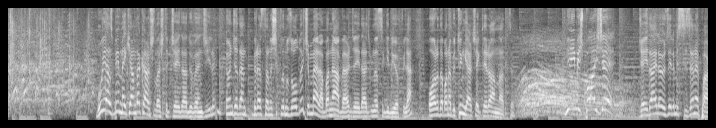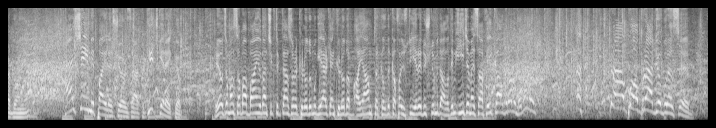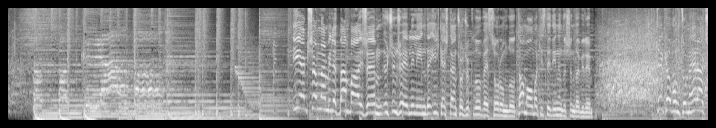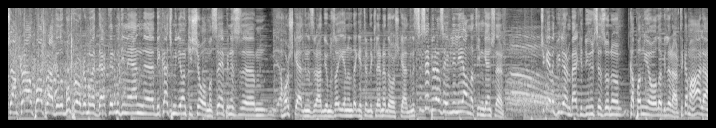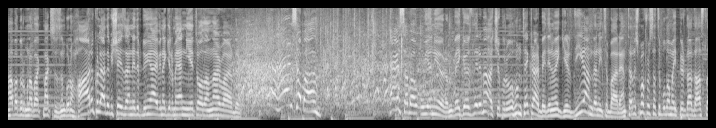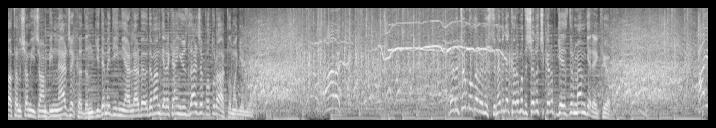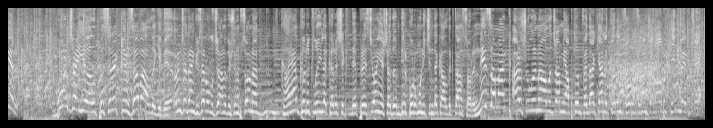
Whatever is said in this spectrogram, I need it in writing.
Bu yaz bir mekanda karşılaştık Ceyda Düvenci ile. Önceden biraz tanışıklığımız olduğu için merhaba, ne haber Ceyda'cığım nasıl gidiyor filan. O arada bana bütün gerçekleri anlattı. Neymiş Bayce? Ceyda ile özelimiz size ne pardon ya? Her şeyi mi paylaşıyoruz artık? Hiç gerek yok. E o zaman sabah banyodan çıktıktan sonra kilodumu giyerken kiloda ayağım takıldı, kafa üstü yere düştüğümü de anlatayım. İyice mesafeyi kaldıralım olur mu? Kral Pop Radyo burası. Pop pop kral pop İyi akşamlar millet ben Bayece. Üçüncü evliliğinde ilk eşten çocuklu ve sorumlu. Tam olmak istediğinin dışında biri. Tek avuntum her akşam Kral Pop Radyo'da bu programı ve dertlerimi dinleyen e, birkaç milyon kişi olması. Hepiniz e, hoş geldiniz radyomuza. Yanında getirdiklerine de hoş geldiniz. Size biraz evliliği anlatayım gençler. Çünkü evet biliyorum belki düğün sezonu kapanıyor olabilir artık ama hala hava durumuna bakmaksızın bunu harikulade bir şey zannedip dünya evine girmeyen niyeti olanlar vardır. Her sabah Her sabah uyanıyorum ve gözlerimi açıp ruhum tekrar bedenime girdiği andan itibaren tanışma fırsatı bulamayıp bir daha da asla tanışamayacağım binlerce kadın, gidemediğim yerler ve ödemem gereken yüzlerce fatura aklıma geliyor. Evet. Ve bütün bunların üstüne bir de karımı dışarı çıkarıp gezdirmem gerekiyor. Bunca yıl pısırık bir zavallı gibi önceden güzel olacağını düşünüp sonra hayal kırıklığıyla karışık depresyon yaşadığım bir kurumun içinde kaldıktan sonra ne zaman karşılığını alacağım yaptığım fedakarlıkların sorusunun cevabı kim verecek?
